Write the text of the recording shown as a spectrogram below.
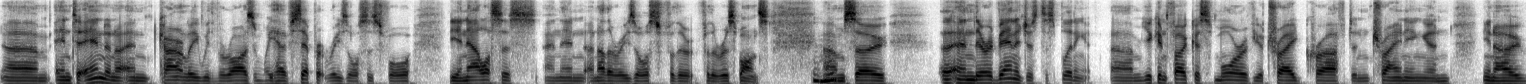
end to end, and currently with Verizon we have separate resources for the analysis and then another resource for the for the response. Mm-hmm. Um, so. And there are advantages to splitting it. Um, you can focus more of your trade craft and training, and you know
